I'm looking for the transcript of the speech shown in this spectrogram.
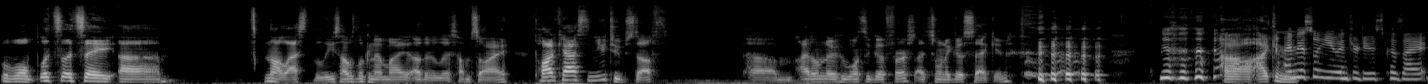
well let's let's say uh not last but least. I was looking at my other list. I'm sorry. Podcast and YouTube stuff. Um I don't know who wants to go first. I just want to go second. Uh, I can. I missed what you introduced because I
